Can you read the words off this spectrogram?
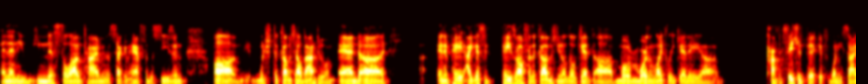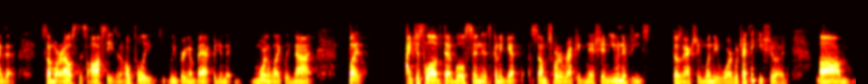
and then he he missed a lot of time in the second half of the season, um, which the Cubs held on to him, and uh, and it pay. I guess it pays off for the Cubs. You know, they'll get uh, more more than likely get a uh, compensation pick if when he signs it somewhere else this offseason. Hopefully, we bring him back, but you're more than likely not. But I just love that Willson is going to get some sort of recognition, even if he doesn't actually win the award, which I think he should. Um,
